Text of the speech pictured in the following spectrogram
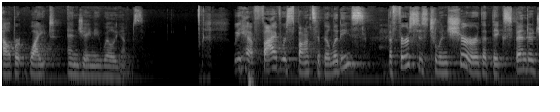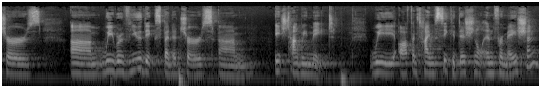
Albert White, and Janie Williams. We have five responsibilities. The first is to ensure that the expenditures, um, we review the expenditures um, each time we meet. We oftentimes seek additional information.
